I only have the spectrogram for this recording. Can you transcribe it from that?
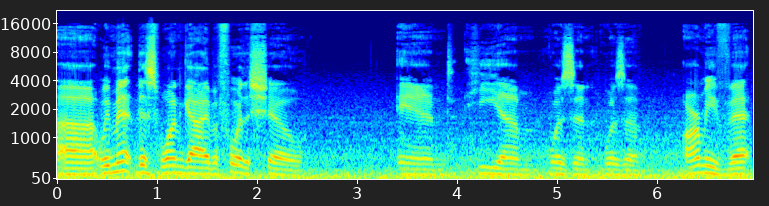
Uh, we met this one guy before the show, and he um, was an was a army vet.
